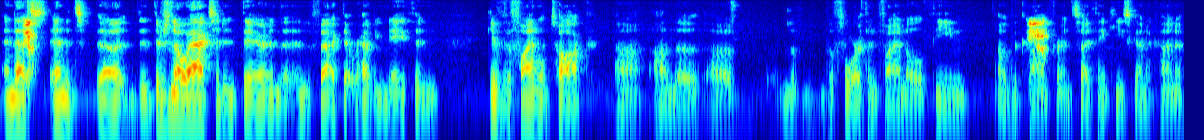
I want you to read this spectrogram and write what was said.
and that's yeah. and it's uh, there's no accident there in the in the fact that we're having Nathan give the final talk uh, on the, uh, the, the fourth and final theme of the conference. I think he's going to kind of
